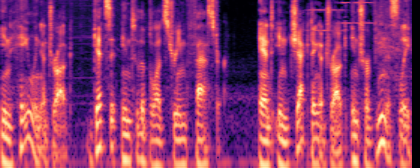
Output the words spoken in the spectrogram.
Inhaling a drug gets it into the bloodstream faster, and injecting a drug intravenously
